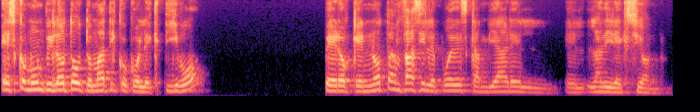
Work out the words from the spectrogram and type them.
Es como un piloto automático colectivo pero que no tan fácil le puedes cambiar la dirección.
